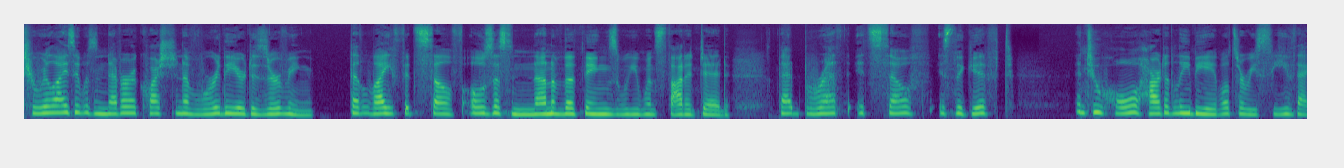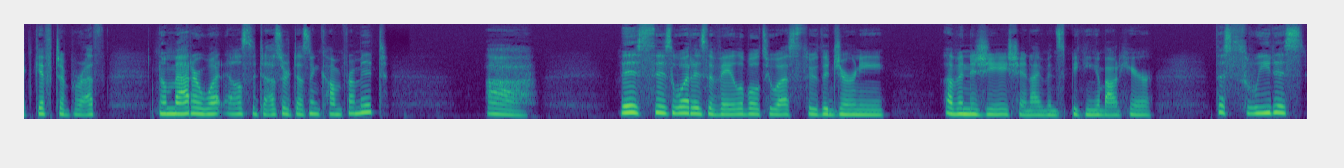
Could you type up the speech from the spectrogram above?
to realize it was never a question of worthy or deserving that life itself owes us none of the things we once thought it did, that breath itself is the gift, and to wholeheartedly be able to receive that gift of breath, no matter what else does or doesn't come from it. Ah, this is what is available to us through the journey of initiation I've been speaking about here. The sweetest,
